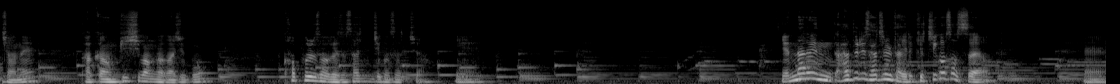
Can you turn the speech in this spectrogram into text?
전에 가까운 PC방 가가지고 커플석에서 사진 찍었었죠. 예. 옛날엔 하드리 사진을 다 이렇게 찍었었어요. 예.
